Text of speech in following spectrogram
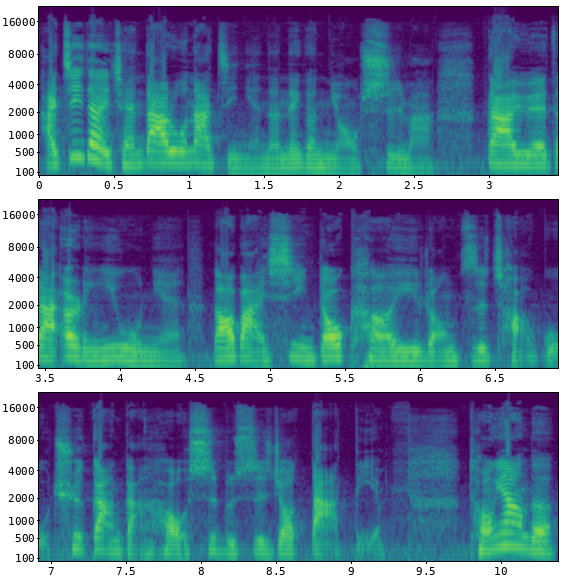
还记得以前大陆那几年的那个牛市吗？大约在二零一五年，老百姓都可以融资炒股，去杠杆后是不是就大跌？同样的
